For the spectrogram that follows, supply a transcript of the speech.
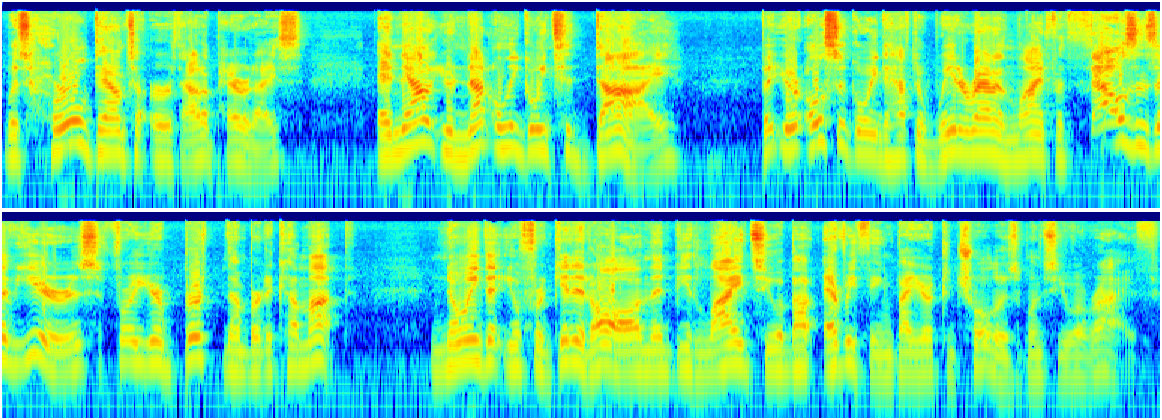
was hurled down to earth out of paradise, and now you're not only going to die, but you're also going to have to wait around in line for thousands of years for your birth number to come up, knowing that you'll forget it all and then be lied to about everything by your controllers once you arrive.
